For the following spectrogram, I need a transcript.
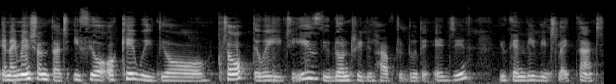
And I mentioned that if you're okay with your top the way it is, you don't really have to do the edging. You can leave it like that.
